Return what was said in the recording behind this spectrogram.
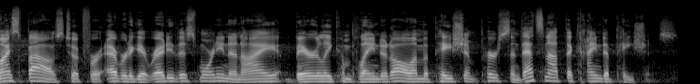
My spouse took forever to get ready this morning, and I barely complained at all. I'm a patient person. That's not the kind of patience.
